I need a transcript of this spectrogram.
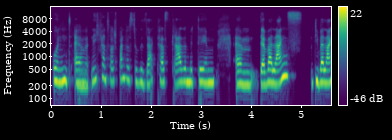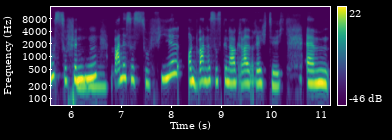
Und ähm, mhm. ich fand es voll spannend, was du gesagt hast, gerade mit dem ähm, der Balance die Balance zu finden, mhm. wann ist es zu viel und wann ist es genau gerade richtig. Ähm,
